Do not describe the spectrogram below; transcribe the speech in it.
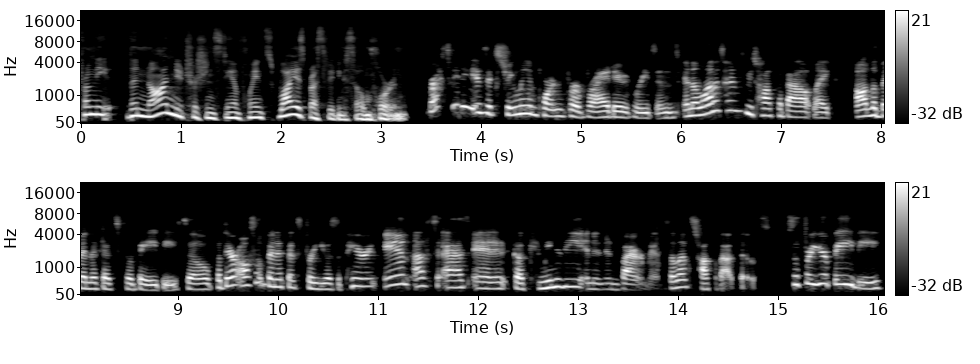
from the the non-nutrition standpoints, why is breastfeeding so important? Breastfeeding is extremely important for a variety of reasons. And a lot of times we talk about like all the benefits for baby. So, but there are also benefits for you as a parent and us as a community and an environment. So let's talk about those. So for your baby,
